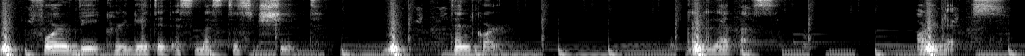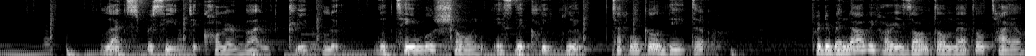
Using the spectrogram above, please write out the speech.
4V corrugated asbestos sheet, Tencor, Canaletas, Ardex, Let's proceed to Colorbond clip loop. The table shown is the clip loop technical data. For the Banawi horizontal metal tile,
